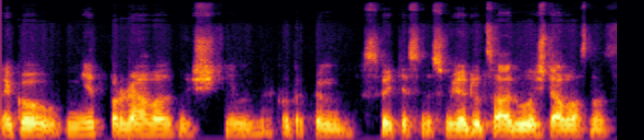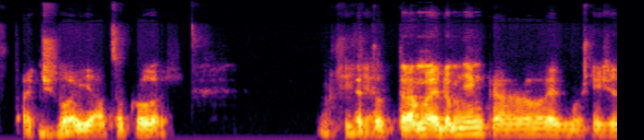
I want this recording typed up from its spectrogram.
jako umět prodávat v dnešním jako takovém světě si myslím, že je docela důležitá vlastnost, ať mhm. člověk dělá cokoliv. Určitě. Je to teda moje domněnka, je možný, že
